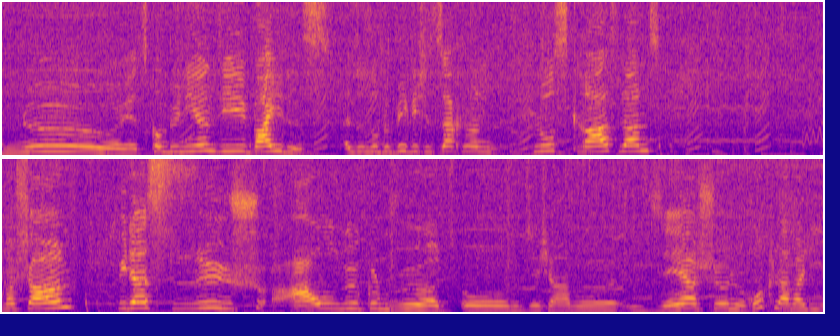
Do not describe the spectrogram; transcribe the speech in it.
nö. Jetzt kombinieren die beides. Also so bewegliche Sachen plus Grasland. Mal schauen, wie das sich auswirken wird. Und ich habe sehr schöne Ruckler, weil die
